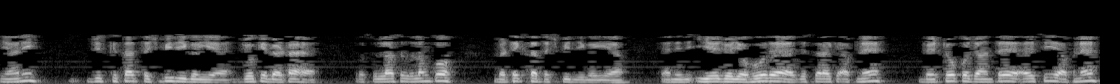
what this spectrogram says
یعنی جس کے ساتھ تشبیح دی گئی ہے، جو کہ بیٹا ہے، رسول اللہ صلی اللہ علیہ وسلم کو بیٹے کے ساتھ تشبیح دی گئی ہے۔ یعنی یہ جو یہود ہے، جس طرح کے اپنے بیٹوں کو جانتے ہیں ایسی اپنے رسول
